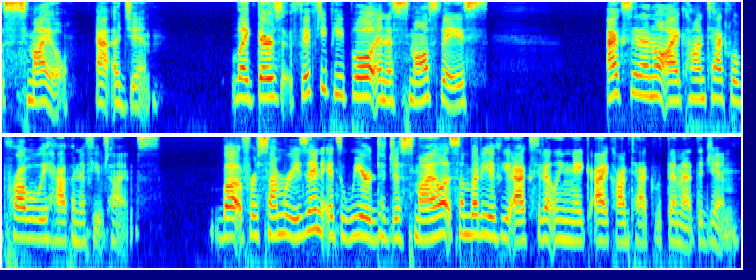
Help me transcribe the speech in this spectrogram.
smile at a gym. Like there's 50 people in a small space. Accidental eye contact will probably happen a few times. But for some reason, it's weird to just smile at somebody if you accidentally make eye contact with them at the gym.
